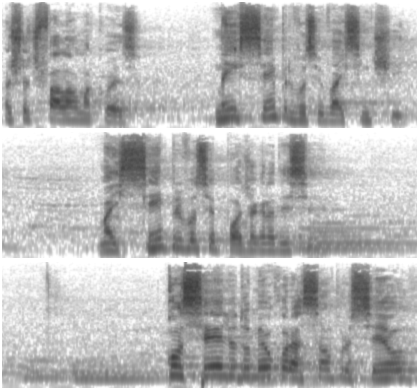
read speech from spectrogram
Deixa eu te falar uma coisa: nem sempre você vai sentir, mas sempre você pode agradecer. Conselho do meu coração para o seu:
